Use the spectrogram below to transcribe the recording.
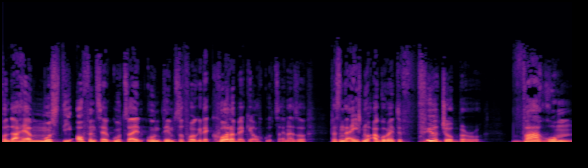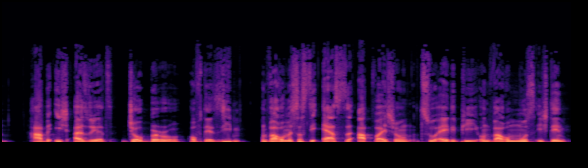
von daher muss die Offense ja gut sein und demzufolge der Quarterback ja auch gut sein. Also das sind eigentlich nur Argumente für Joe Burrow. Warum habe ich also jetzt Joe Burrow auf der 7? Und warum ist das die erste Abweichung zu ADP und warum muss ich den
